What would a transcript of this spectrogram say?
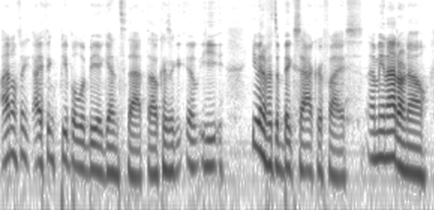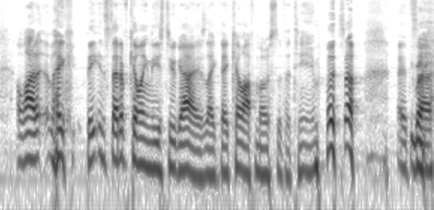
I don't think I think people would be against that though, because he even if it's a big sacrifice. I mean, I don't know. A lot of like they instead of killing these two guys, like they kill off most of the team. so it's right.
